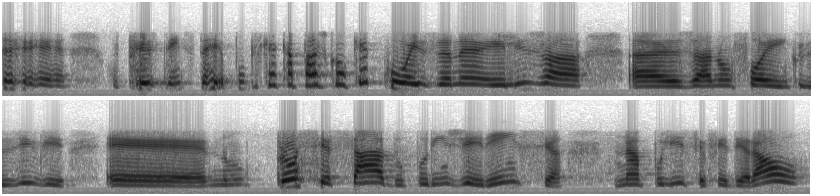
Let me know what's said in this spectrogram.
o presidente da República é capaz de qualquer coisa, né? Ele já, uh, já não foi, inclusive, é, processado por ingerência na Polícia Federal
